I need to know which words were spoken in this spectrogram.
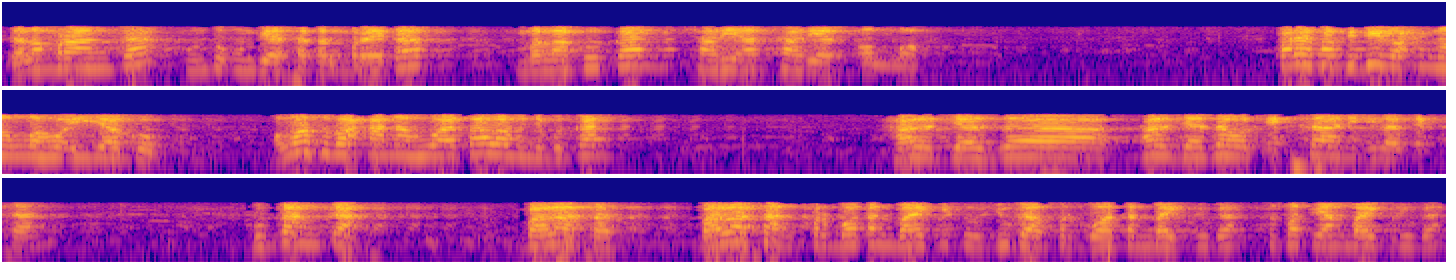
Dalam rangka untuk membiasakan mereka melakukan syariat-syariat Allah. Para hafidin rahimahullah wa iyyakum. Allah Subhanahu wa taala menyebutkan hal jaza hal jazaul ihsani ilal ihsan. Bukankah balasan. Balasan. Perbuatan baik itu juga perbuatan baik juga. Sesuatu yang baik juga.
